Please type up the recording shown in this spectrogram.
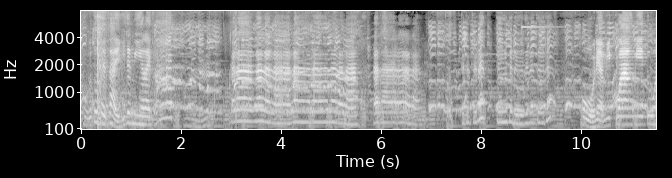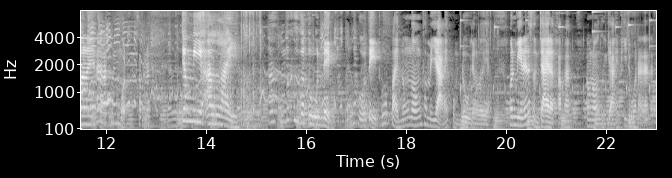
โอ้ตัวใสๆอย่างนี้จะมีอะไรครับลาลาลาลาลาลาลาลาลาลาลาลาลาลาโอ้เนี่ยมีกวางมีตัวอะไรน่ารักไปหมดครับนะ จะมีอะไรมันก็คือการ์ตูนเด็กปกติทั่วไปน้องๆทำไมอยากให้ผมดูจังเลยอะ มันมีอะไรน่าสนใจหรอครับฮะน้องๆถึงอยากให้พี่ดูขนาดนั้นอะ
